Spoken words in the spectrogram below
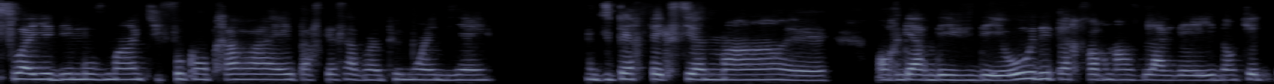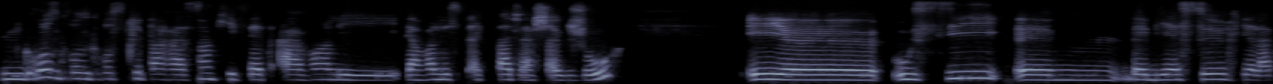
soit il y a des mouvements qu'il faut qu'on travaille parce que ça va un peu moins bien, du perfectionnement, on regarde des vidéos, des performances de la veille. Donc, il y a une grosse, grosse, grosse préparation qui est faite avant les, avant les spectacles à chaque jour. Et aussi, ben, bien sûr, il y a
